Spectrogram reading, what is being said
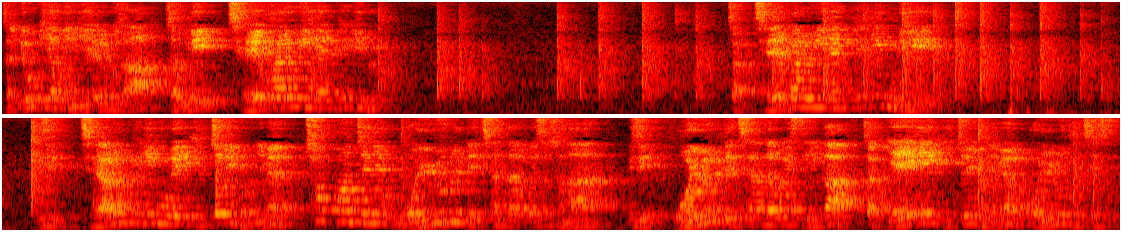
자, 이렇게 한번 이해를 해보자. 자, 우리 재활용이 된 폐기물. 자, 재활용이 된 폐기물이 그지? 재활용 폐기물의 이점이 뭐냐면 첫 번째는 원료를 대체한다고 했었잖아. 그지? 원료를 대체한다고 했으니까 자, 얘의 이점이 뭐냐면 원료 대체지.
